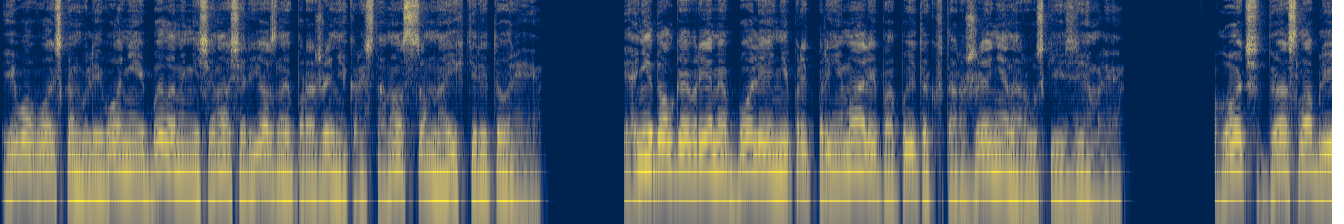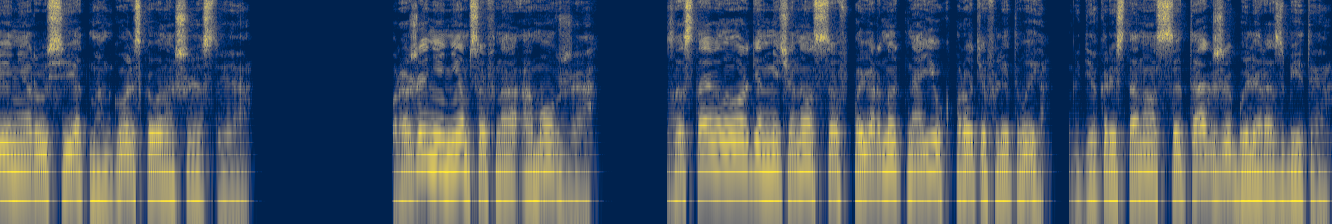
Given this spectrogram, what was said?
и его войском в Ливонии было нанесено серьезное поражение крестоносцам на их территории, и они долгое время более не предпринимали попыток вторжения на русские земли вплоть до ослабления Руси от монгольского нашествия. Поражение немцев на Амовже заставило орден меченосцев повернуть на юг против Литвы, где крестоносцы также были разбиты,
